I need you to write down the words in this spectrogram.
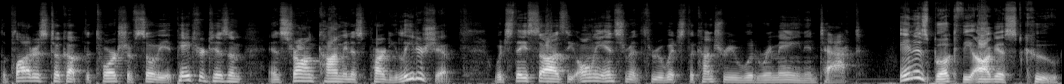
the plotters took up the torch of Soviet patriotism and strong Communist Party leadership, which they saw as the only instrument through which the country would remain intact. In his book, The August Coup,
